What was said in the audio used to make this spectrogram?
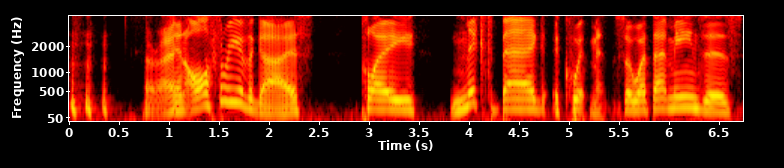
All right. and all three of the guys play mixed bag equipment. So what that means is,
